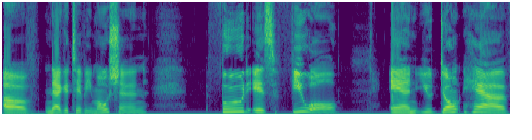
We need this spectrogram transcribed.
of negative emotion food is fuel and you don't have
